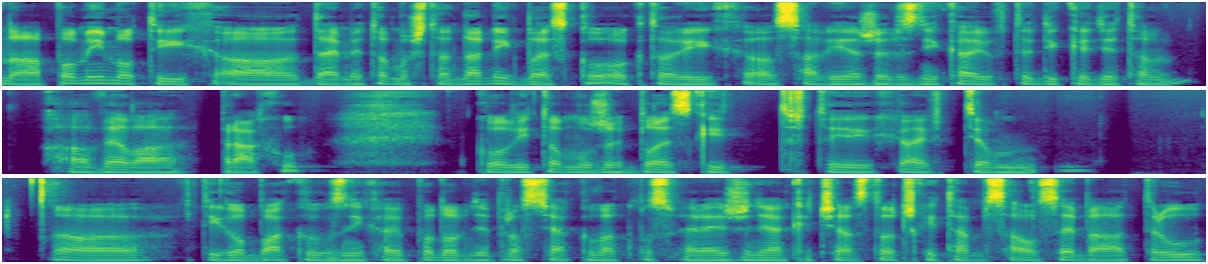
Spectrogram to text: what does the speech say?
No a pomimo tých, dajme tomu, štandardných bleskov, o ktorých sa vie, že vznikajú vtedy, keď je tam veľa prachu kvôli tomu, že blesky v tých, aj v tom v tých oblakoch vznikajú podobne proste ako v atmosfére, že nejaké čiastočky tam sa o seba trú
